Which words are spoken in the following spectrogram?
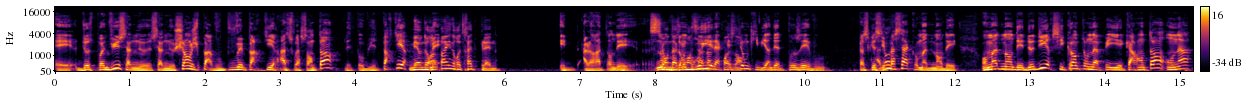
Et de ce point de vue, ça ne, ça ne change pas. Vous pouvez partir à 60 ans, vous n'êtes pas obligé de partir. mais on n'aura pas une retraite pleine. Et, alors attendez, euh, Si non, on a vous embrouillez la 23 question ans. qui vient d'être posée, vous. Parce que Ah c'est pas ça qu'on m'a demandé. On m'a demandé de dire si quand on a payé 40 ans, on a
